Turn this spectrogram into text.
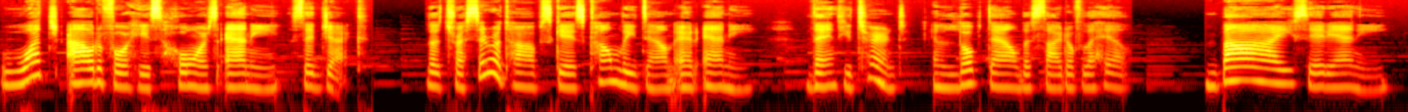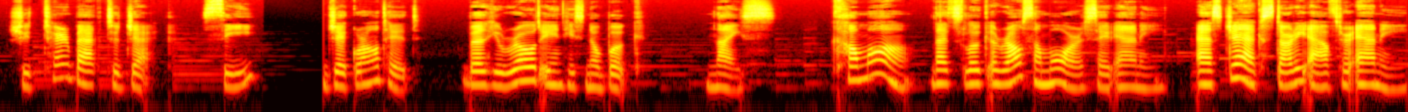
Watch out for his horns, Annie, said Jack. The Triceratops gazed calmly down at Annie. Then he turned and loped down the side of the hill. Bye, said Annie. She turned back to Jack. See? Jack grunted, but he wrote in his notebook. Nice. Come on, let's look around some more, said Annie. As Jack started after Annie,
